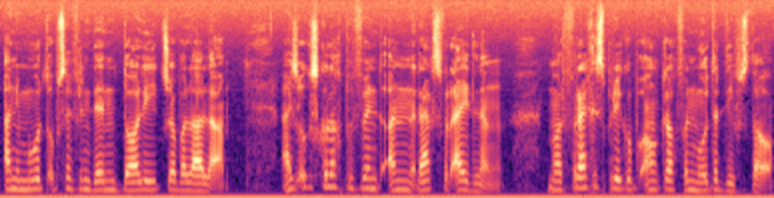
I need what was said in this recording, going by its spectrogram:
aan die moord op sy vriendin Dali Chabalala. Hy is ook skuldig bevind aan rechtsvereideling, maar vrygespreek op aanklag van motordiefstal.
